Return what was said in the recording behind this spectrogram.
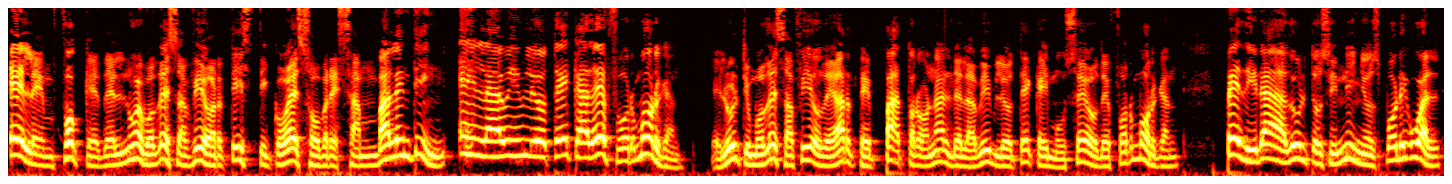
El enfoque del nuevo desafío artístico es sobre San Valentín en la biblioteca de Fort Morgan. El último desafío de arte patronal de la Biblioteca y Museo de Fort Morgan pedirá a adultos y niños por igual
